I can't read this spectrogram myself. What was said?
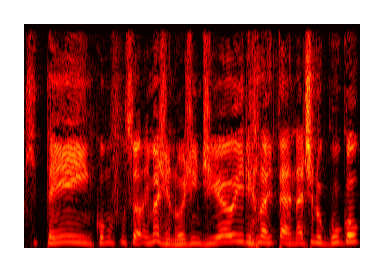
que tem? Como funciona? Imagina, hoje em dia eu iria na internet no Google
